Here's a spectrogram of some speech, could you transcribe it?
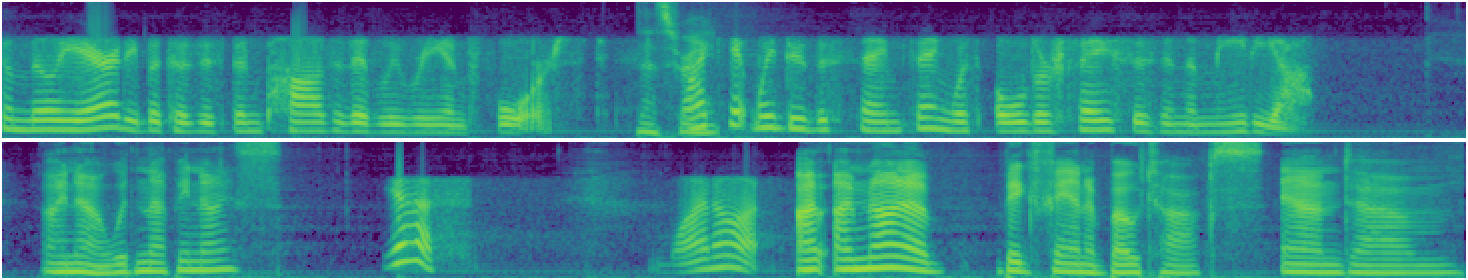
familiarity because it's been positively reinforced. That's right. Why can't we do the same thing with older faces in the media? I know. Wouldn't that be nice? Yes. Why not? I'm I'm not a big fan of Botox, and um,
